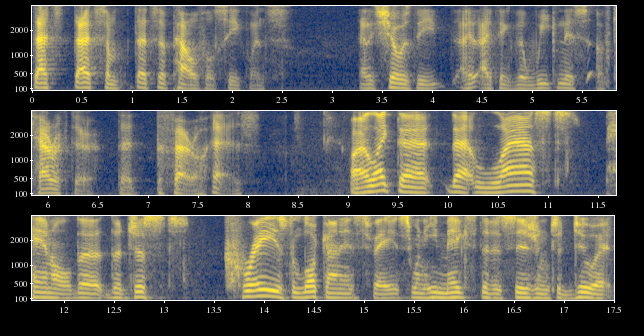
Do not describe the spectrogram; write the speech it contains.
That's that's some that's a powerful sequence, and it shows the I, I think the weakness of character that the pharaoh has. I like that that last panel, the the just crazed look on his face when he makes the decision to do it.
